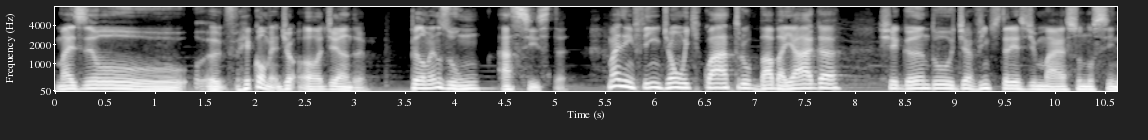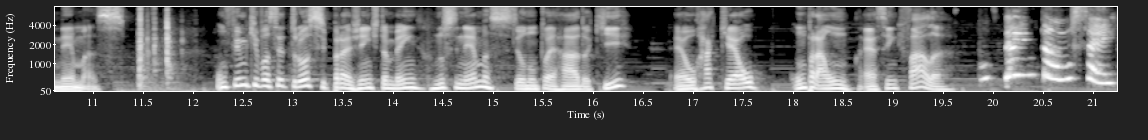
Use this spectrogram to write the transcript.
Mas eu, eu recomendo, ó, Diandra, pelo menos o 1 assista. Mas enfim, John Wick 4, Baba Yaga, chegando dia 23 de março nos cinemas. Um filme que você trouxe pra gente também nos cinemas, se eu não tô errado aqui, é o Raquel 1 para 1. É assim que fala? Então, não sei.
